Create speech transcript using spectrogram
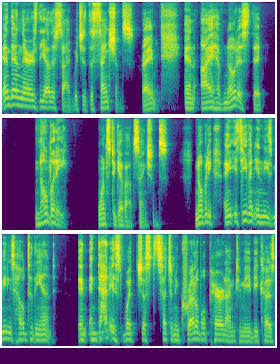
And then there's the other side, which is the sanctions, right? And I have noticed that Nobody wants to give out sanctions. Nobody, it's even in these meetings held to the end. And, and that is what just such an incredible paradigm to me because,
